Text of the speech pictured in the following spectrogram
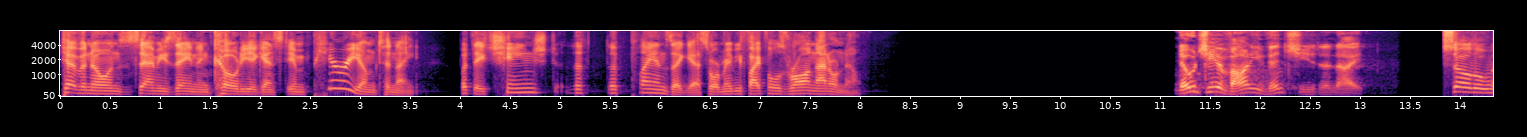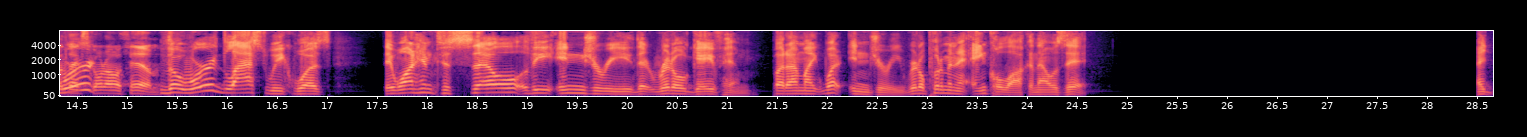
Kevin Owens, Sami Zayn, and Cody against Imperium tonight. But they changed the, the plans, I guess. Or maybe Fightful is wrong. I don't know. No Giovanni Vinci tonight. So the What word going on with him? the word last week was they want him to sell the injury that Riddle gave him. But I'm like, what injury? Riddle put him in an ankle lock and that was it. I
